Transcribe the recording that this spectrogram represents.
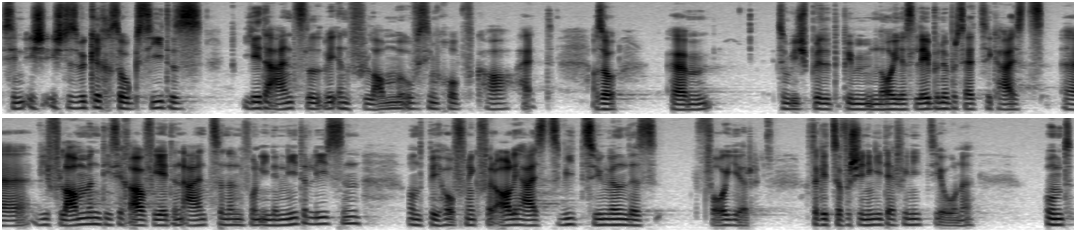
Sind, ist, ist das wirklich so gewesen, dass jeder Einzelne wie eine Flamme auf seinem Kopf gehabt hat? Also, ähm, zum Beispiel beim Neues Leben Übersetzung heißt es, äh, wie Flammen, die sich auf jeden einzelnen von ihnen niederließen. Und bei Hoffnung für alle heißt es wie züngelndes Feuer. Also da gibt es so verschiedene Definitionen. Und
